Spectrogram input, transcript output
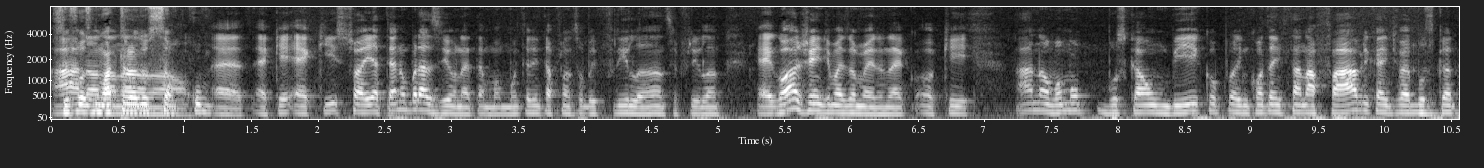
Se Ah, fosse não, uma não, tradução. não. com- É, é, que, é que isso aí até no Brasil, né? Tem, muita gente tá falando sobre freelance, freelance. É igual a gente, mais ou menos, né? Que, ah, não, vamos buscar um bico enquanto a gente tá na fábrica, a gente vai buscando.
